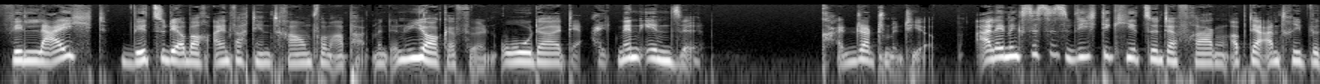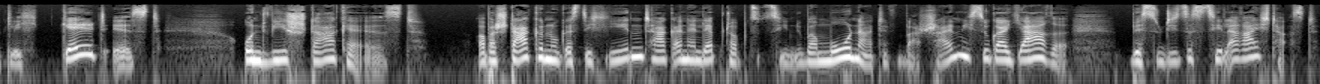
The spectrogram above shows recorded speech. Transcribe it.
Vielleicht willst du dir aber auch einfach den Traum vom Apartment in New York erfüllen oder der eigenen Insel. Kein Judgment hier. Allerdings ist es wichtig, hier zu hinterfragen, ob der Antrieb wirklich Geld ist und wie stark er ist. Ob er stark genug ist, dich jeden Tag an den Laptop zu ziehen, über Monate, wahrscheinlich sogar Jahre, bis du dieses Ziel erreicht hast.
